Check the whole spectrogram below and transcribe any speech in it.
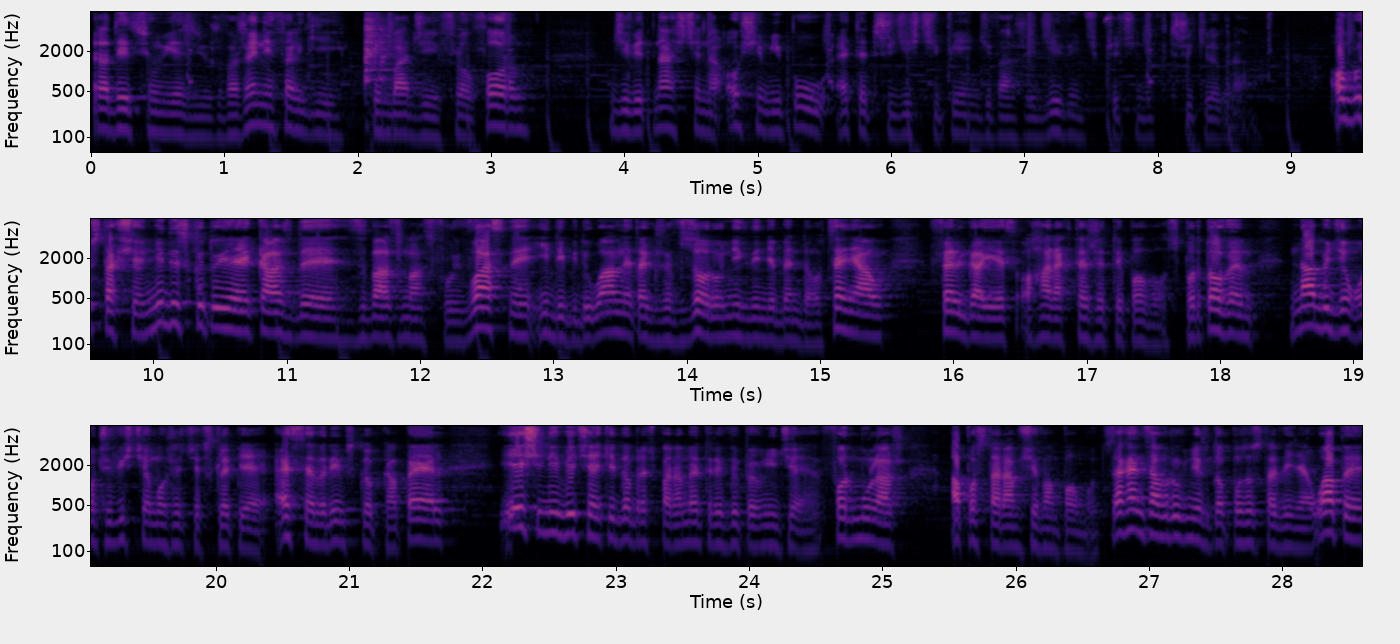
Tradycją jest już ważenie felgi, tym bardziej flow form. 19 na 8,5 ET35 waży 9,3 kg. O gustach się nie dyskutuje, każdy z Was ma swój własny, indywidualny, także wzoru nigdy nie będę oceniał. Felga jest o charakterze typowo sportowym. Nabyć ją oczywiście możecie w sklepie smrims.pl. Jeśli nie wiecie, jakie dobrać parametry, wypełnicie formularz, a postaram się Wam pomóc. Zachęcam również do pozostawienia łapy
